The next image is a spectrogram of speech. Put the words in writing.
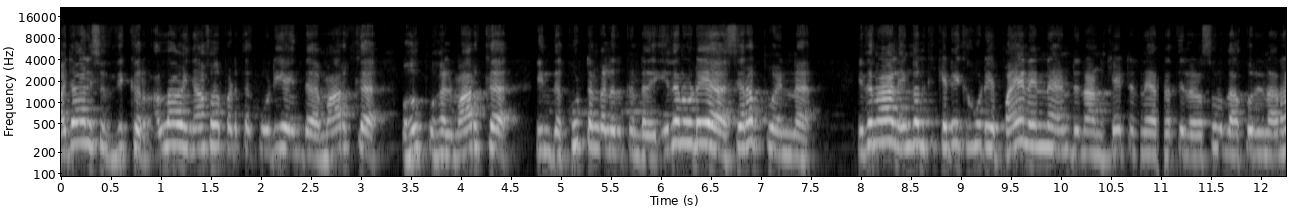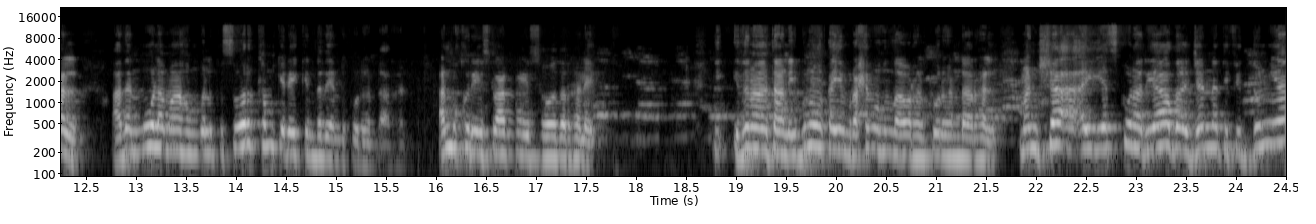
மஜாலிசு திக்ர் அல்லாவை ஞாபகப்படுத்தக்கூடிய இந்த மார்க்க வகுப்புகள் மார்க்க இந்த கூட்டங்கள் இருக்கின்றது இதனுடைய சிறப்பு என்ன? இதனால் எங்களுக்கு கிடைக்கக்கூடிய பயன் என்ன என்று நான் கேட்ட நேரத்தில் ரசூல்லா கூறினார்கள் அதன் மூலமாக உங்களுக்கு சுவர்க்கம் கிடைக்கின்றது என்று கூறுகின்றார்கள். அன்புக்குரிய இஸ்லாமிய சகோதரர்களே இதனால் தான் இப்னு கையும் ரஹிமஹுல்லா அவர்கள் கூறுகின்றார்கள் மன்ஷா ஐ யஸ்குன ரியாதல் ஜன்னதி ஃபி துன்யா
